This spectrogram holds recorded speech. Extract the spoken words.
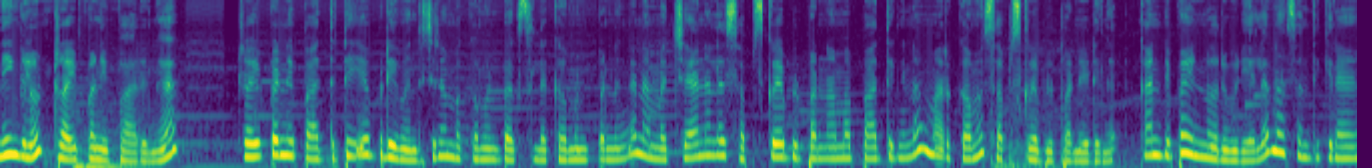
நீங்களும் ட்ரை பண்ணி பாருங்கள் ட்ரை பண்ணி பார்த்துட்டு எப்படி வந்துச்சு நம்ம கமெண்ட் பாக்ஸில் கமெண்ட் பண்ணுங்கள் நம்ம சேனலை சப்ஸ்கிரைபிள் பண்ணாமல் பார்த்தீங்கன்னா மறக்காமல் சப்ஸ்கிரைபிள் பண்ணிவிடுங்க கண்டிப்பாக இன்னொரு வீடியோவில் நான் சந்திக்கிறேன்.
